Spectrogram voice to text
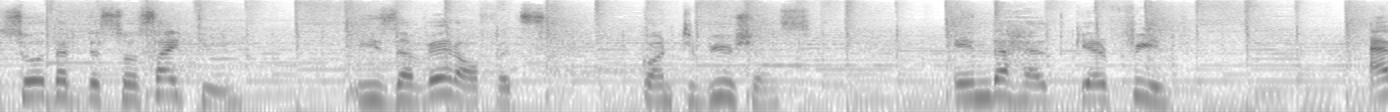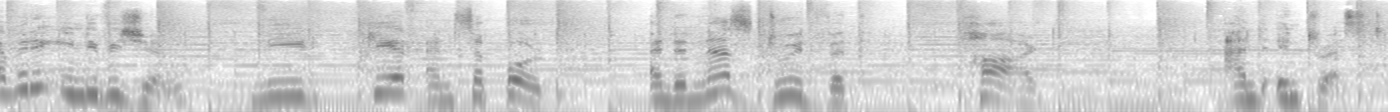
so that the society is aware of its contributions in the healthcare field. Every individual need care and support and a nurse do it with heart and interest.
